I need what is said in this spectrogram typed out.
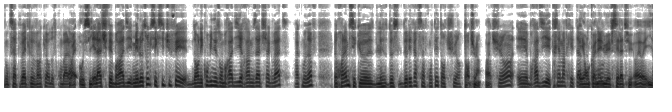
Donc ça peut être le vainqueur de ce combat-là. Ouais, aussi. Et là, tu fais Brady. Mais le truc, c'est que si tu fais dans les combinaisons Brady, Ramzat, Shakvat, Rakhmonov, le problème, c'est que de, les faire s'affronter, t'en tues un. T'en tues un. T'en tues un. Et Brady est très marketable. Et on connaît l'UFC là-dessus. Ouais, ouais, ils,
